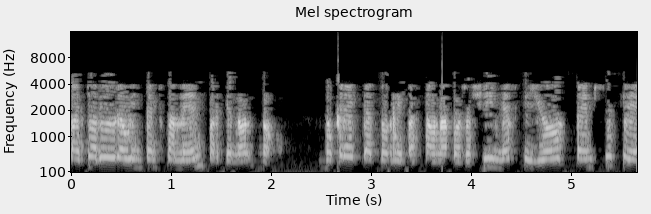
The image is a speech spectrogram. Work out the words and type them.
vaig a viure-ho intensament perquè no, no, no crec que torni a passar una cosa així, més que jo penso que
